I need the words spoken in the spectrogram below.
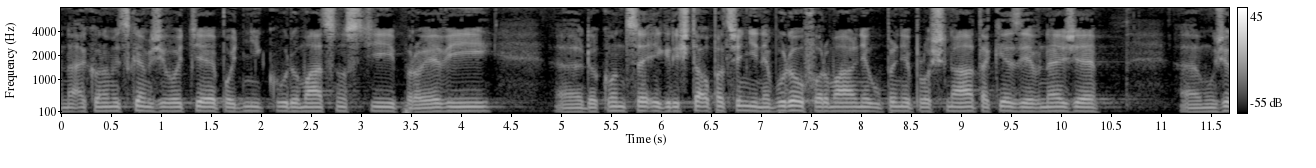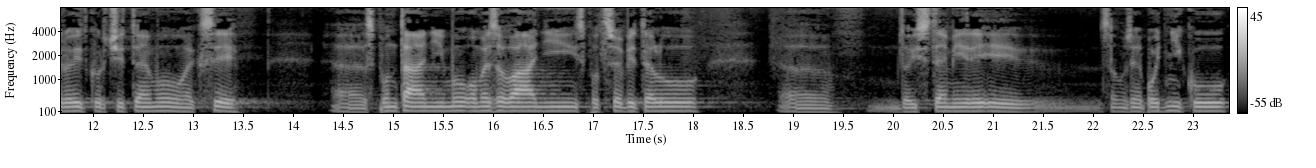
na ekonomickém životě podniků, domácností projeví. Dokonce i když ta opatření nebudou formálně úplně plošná, tak je zjevné, že může dojít k určitému jaksi spontánnímu omezování spotřebitelů, do jisté míry i samozřejmě podniků,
